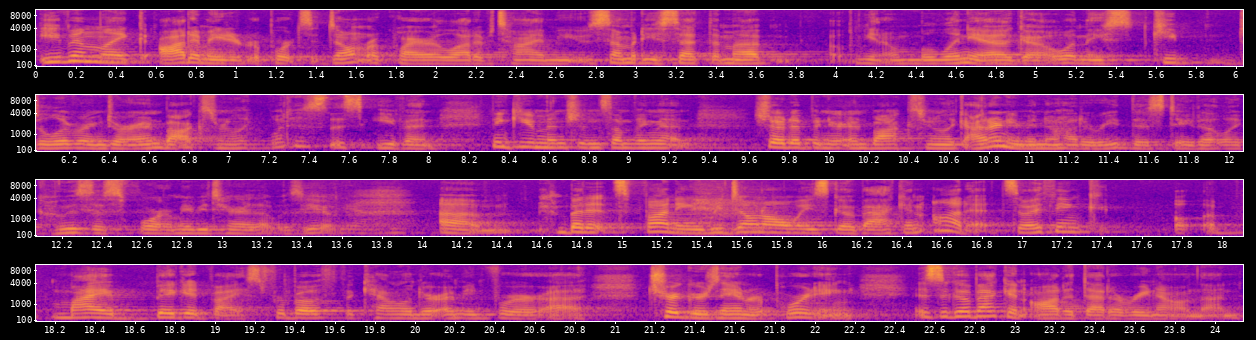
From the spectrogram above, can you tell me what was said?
even like automated reports that don't require a lot of time. You, somebody set them up, you know, millennia ago and they keep delivering to our inbox and we're like, what is this even? I think you mentioned something that showed up in your inbox and you're like, I don't even know how to read this data. Like, who is this for? Maybe Tara, that was you. Yeah. Um, but it's funny, we don't always go back and audit. So I think my big advice for both the calendar, I mean for uh, triggers and reporting, is to go back and audit that every now and then.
